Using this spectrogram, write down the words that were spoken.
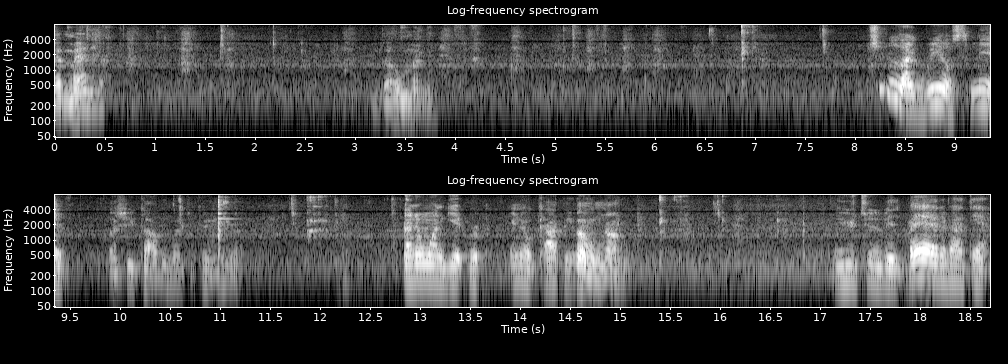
Amanda Goldman. She look like Will Smith. What she talking about? You can't hear. I don't want to get, you know, copyright. Oh no. YouTube is bad about that.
